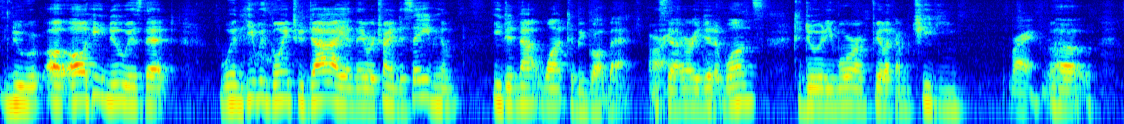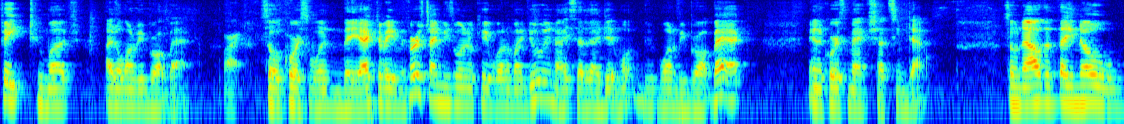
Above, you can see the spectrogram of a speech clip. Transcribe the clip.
knew all, he knew is that when he was going to die and they were trying to save him, he did not want to be brought back. He Right. said, "I already did it once. To do it anymore, I feel like I'm cheating Right. uh, fate too much. I don't want to be brought back." Right. So of course, when they activated him the first time, he's wondering, "Okay, what am I doing?" I said I didn't want, want to be brought back, and of course, Max shuts him down. So now that they know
